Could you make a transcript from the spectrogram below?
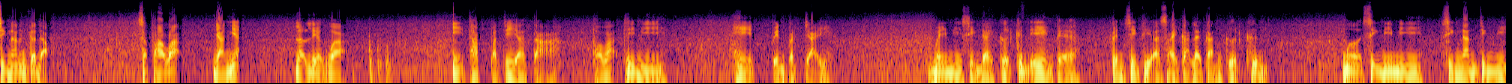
สิ่งนั้นก็ดับ สภาวะอย่างเนี้ย เราเรียกว่าอิทัปปัจจยตาภาวะที่มีเหตุเป็นปัจจัย ไม่มีสิ่งใดเกิดขึ้นเอง แต่เป็นสิ่งที่อาศัยกันและกันเกิดขึ้น เมื่อสิ่งนี้มีสิ่งนั้นจึงมี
